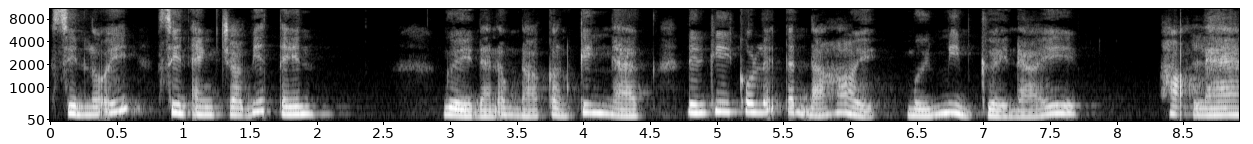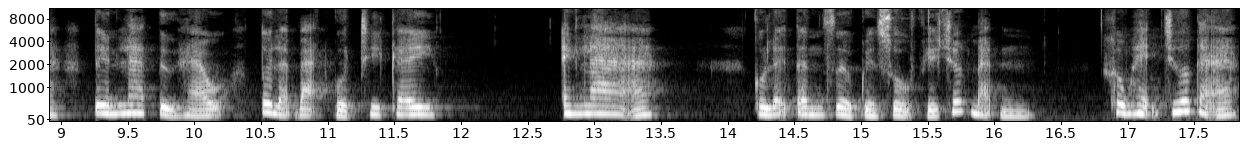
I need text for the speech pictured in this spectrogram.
Xin lỗi, xin anh cho biết tên. Người đàn ông đó còn kinh ngạc Đến khi cô lễ tân đó hỏi Mới mỉm cười nói Họ là, tên La Tử Hạo Tôi là bạn của TK anh La à? Cô lễ tân rửa quyển sổ phía trước mặt. Không hẹn trước ạ.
